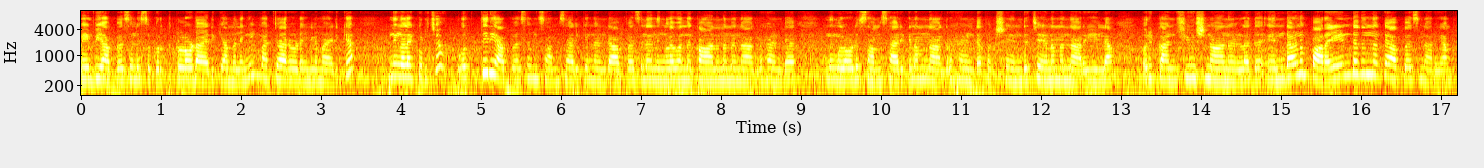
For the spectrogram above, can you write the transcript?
മേ ബി ആ പേഴ്സന്റെ സുഹൃത്തുക്കളോടായിരിക്കാം അല്ലെങ്കിൽ മറ്റാരോടെങ്കിലും ആയിരിക്കാം. നിങ്ങളെക്കുറിച്ച് ഒത്തിരി ആ പേഴ്സൺ സംസാരിക്കുന്നുണ്ട്. ആ പേഴ്സണെ നിങ്ങളെ വന്ന് കാണണമെന്ന് ആഗ്രഹമുണ്ട്. നിങ്ങളോട് സംസാരിക്കണം എന്ന് ആഗ്രഹമുണ്ട്. പക്ഷേ എന്ത് ചെയ്യണമെന്ന് അറിയില്ല. ഒരു കൺഫ്യൂഷനാണ് ഉള്ളത് എന്താണ് പറയേണ്ടതെന്നൊക്കെ ആ പേഴ്സൺ അറിയാം.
